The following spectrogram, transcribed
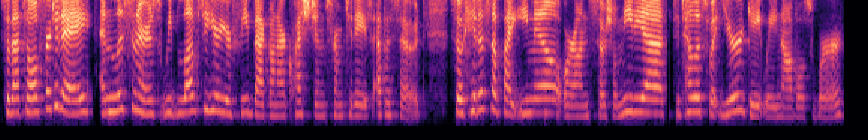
So that's all for today. And listeners, we'd love to hear your feedback on our questions from today's episode. So hit us up by email or on social media to tell us what your gateway novels were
